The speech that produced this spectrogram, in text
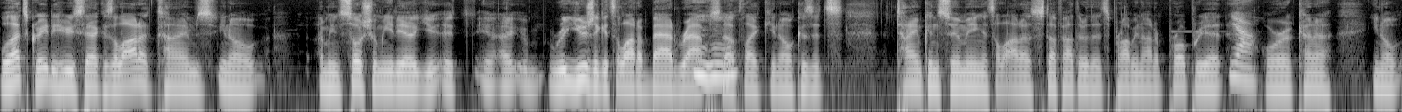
Well, that's great to hear you say that because a lot of times, you know, I mean, social media, you it, you know, it usually gets a lot of bad rap Mhm. stuff, like you know, because it's time consuming. It's a lot of stuff out there that's probably not appropriate Yeah. or kind of, you know,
